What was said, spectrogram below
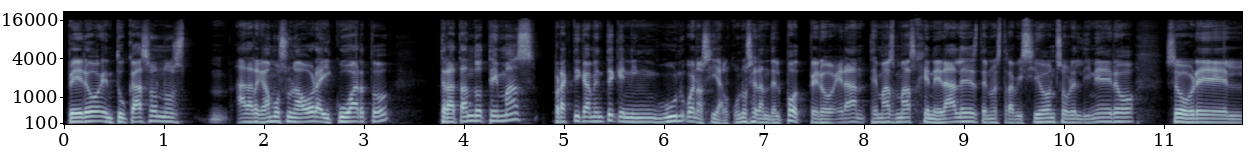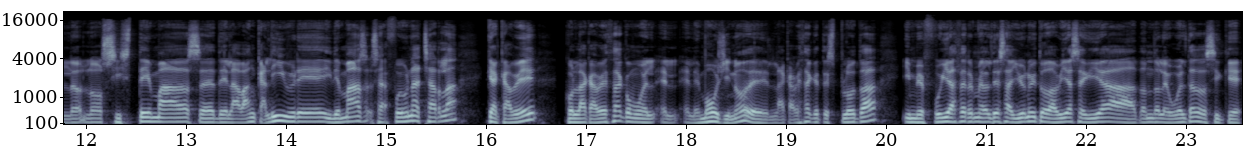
pero en tu caso nos alargamos una hora y cuarto tratando temas prácticamente que ningún, bueno, sí, algunos eran del pod, pero eran temas más generales de nuestra visión sobre el dinero, sobre los sistemas eh, de la banca libre y demás. O sea, fue una charla que acabé con la cabeza como el, el, emoji, ¿no? De la cabeza que te explota y me fui a hacerme el desayuno y todavía seguía dándole vueltas, así que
